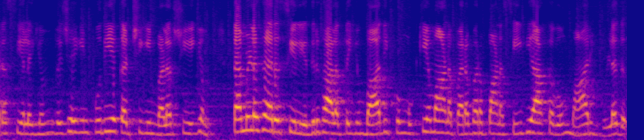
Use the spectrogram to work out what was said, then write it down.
அரசியலையும் விஜயின் புதிய கட்சியின் வளர்ச்சியையும் தமிழக அரசியல் எதிர்காலத்தையும் பாதிக்கும் முக்கியமான பரபரப்பான செய்தியாகவும் மாறியுள்ளது.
